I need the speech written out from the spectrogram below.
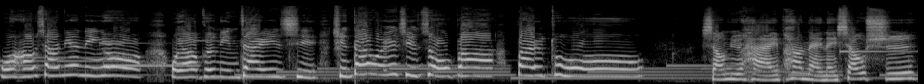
我好想念您哦！我要跟您在一起，请带我一起走吧，拜托。”小女孩怕奶奶消失，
